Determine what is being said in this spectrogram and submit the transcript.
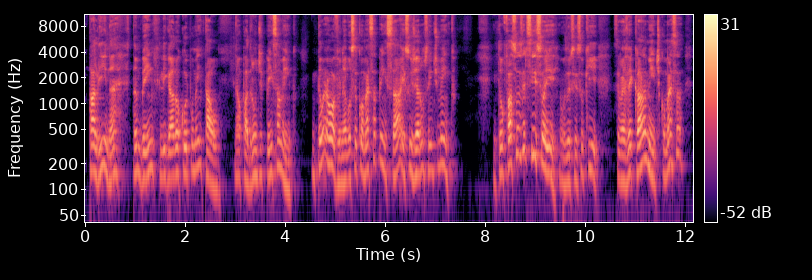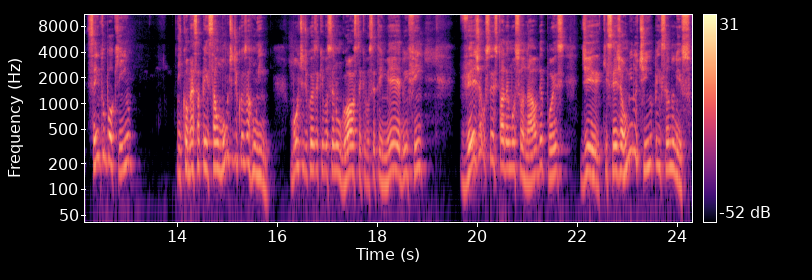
está ali, né, também ligado ao corpo mental, né, o padrão de pensamento. Então é óbvio, né, você começa a pensar, isso gera um sentimento. Então faça o um exercício aí, um exercício que você vai ver claramente. Começa, senta um pouquinho e começa a pensar um monte de coisa ruim, um monte de coisa que você não gosta, que você tem medo, enfim. Veja o seu estado emocional depois de que seja um minutinho pensando nisso.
